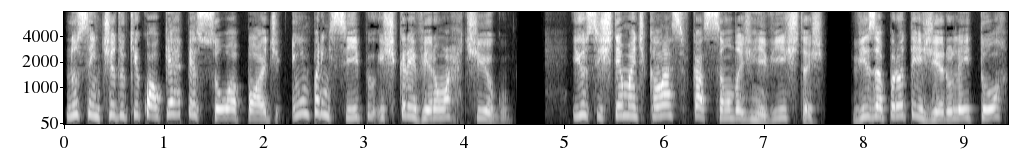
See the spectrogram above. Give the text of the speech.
no sentido que qualquer pessoa pode, em princípio, escrever um artigo. E o sistema de classificação das revistas visa proteger o leitor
